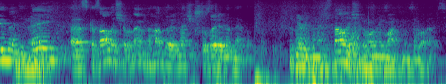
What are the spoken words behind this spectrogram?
Частина дітей е, сказала, що вона їм нагадує, начебто зоряне небо. Тут є такі кристали, червоний мак називається.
